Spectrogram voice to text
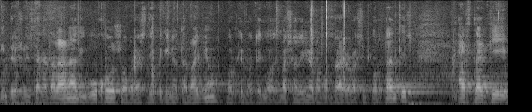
impresionista catalana, dibujos, obras de pequeño tamaño, porque no tengo demasiado dinero para comprar obras importantes, hasta que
